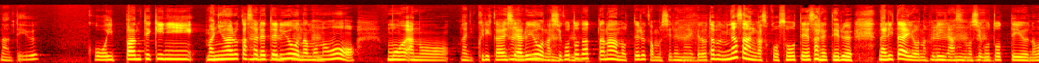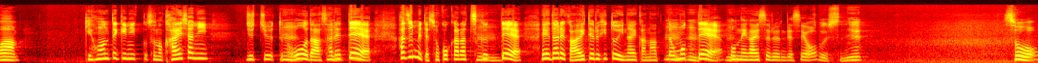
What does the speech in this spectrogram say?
なんていうこう一般的にマニュアル化されてるようなものをもうあの何繰り返しやるような仕事だったら載ってるかもしれないけど多分皆さんがこう想定されてるなりたいようなフリーランスの仕事っていうのは基本的にその会社に受注とかオーダーされて初めてそこから作ってえ誰か空いてる人いないかなって思ってお願いするんですよ。そ。うですね。そ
